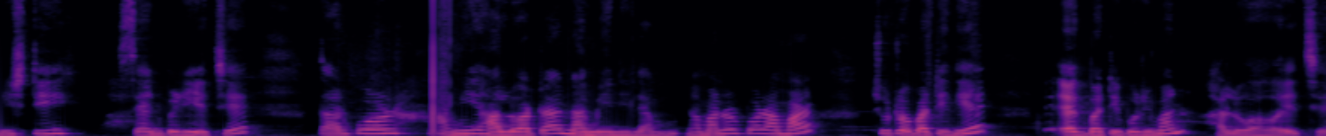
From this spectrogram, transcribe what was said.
মিষ্টি সেন্ট বেরিয়েছে। তারপর আমি হালুয়াটা নামিয়ে নিলাম। নামানোর পর আমার ছোটো বাটি দিয়ে এক বাটি পরিমাণ হালুয়া হয়েছে।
